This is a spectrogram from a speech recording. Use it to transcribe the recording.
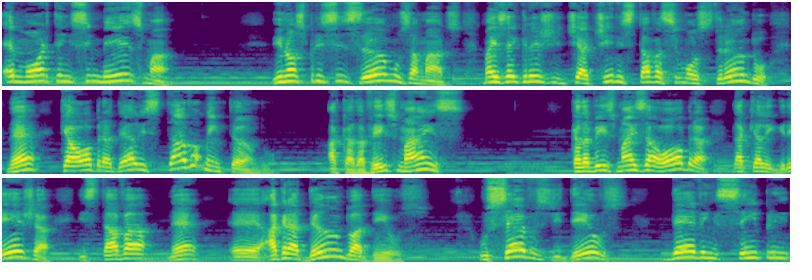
é morta em si mesma. E nós precisamos, amados. Mas a igreja de Tiatira estava se mostrando, né, que a obra dela estava aumentando a cada vez mais. Cada vez mais a obra daquela igreja estava, né, é, agradando a Deus. Os servos de Deus devem sempre,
